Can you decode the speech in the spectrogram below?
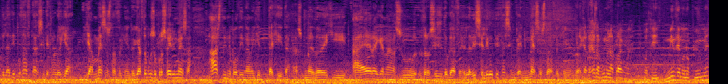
δηλαδή που θα φτάσει η τεχνολογία για μέσα στο αυτοκίνητο για αυτό που σου προσφέρει μέσα ας την υποδύναμη και την ταχύτητα ας πούμε εδώ έχει αέρα για να σου δροσίζει τον καφέ δηλαδή σε λίγο τι θα συμβαίνει μέσα στο αυτοκίνητο Ε, Καταρχάς να πούμε ένα πράγμα. Ότι μην δαιμονοποιούμε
